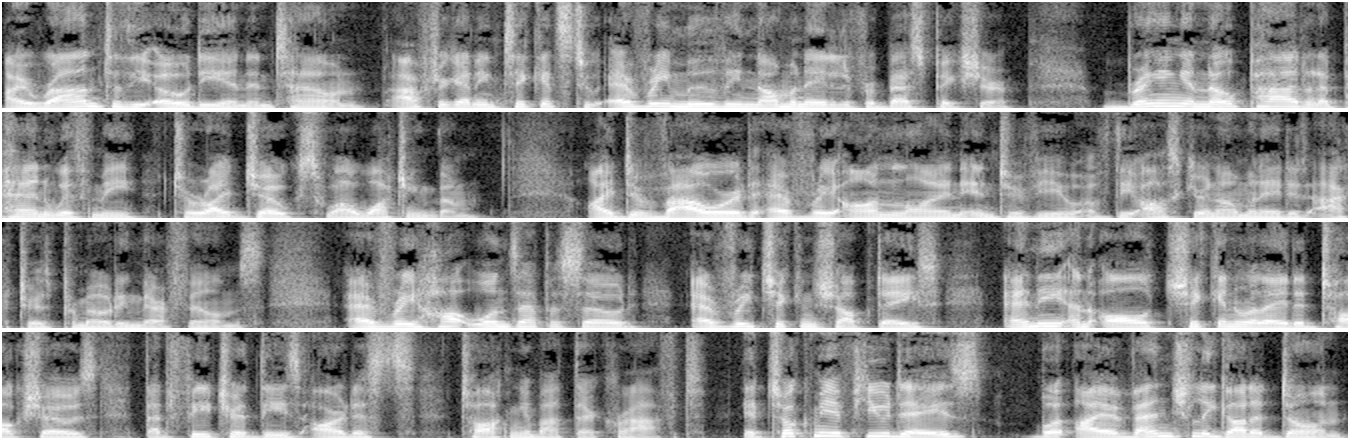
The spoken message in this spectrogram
I ran to the Odeon in town after getting tickets to every movie nominated for Best Picture, bringing a notepad and a pen with me to write jokes while watching them. I devoured every online interview of the Oscar nominated actors promoting their films, every Hot Ones episode, every chicken shop date, any and all chicken related talk shows that featured these artists talking about their craft. It took me a few days, but I eventually got it done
